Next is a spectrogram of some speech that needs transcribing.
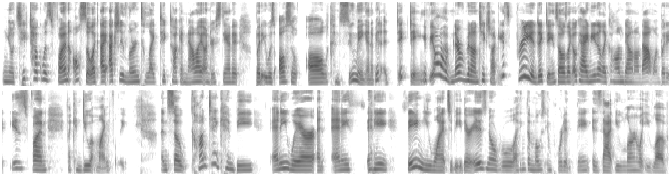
you know, TikTok was fun also. Like, I actually learned to like TikTok and now I understand it, but it was also all consuming and a bit addicting. If y'all have never been on TikTok, it's pretty addicting. So I was like, okay, I need to like calm down on that one, but it is fun if I can do it mindfully. And so content can be anywhere and any anything you want it to be. There is no rule. I think the most important thing is that you learn what you love.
